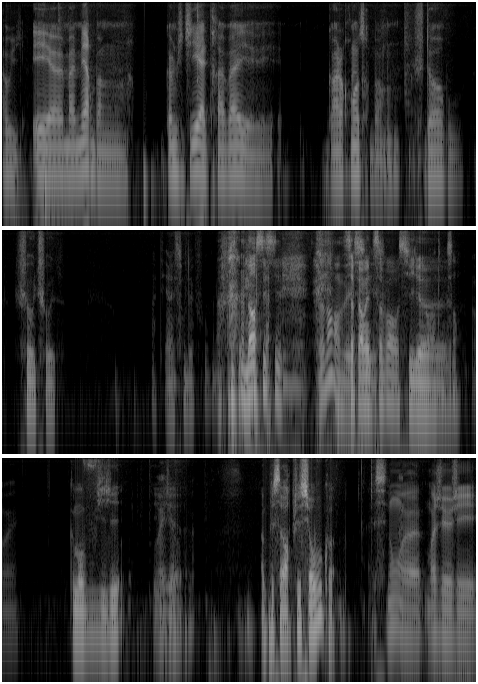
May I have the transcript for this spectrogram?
Ah oui. Et euh, ma mère, ben, comme je dis, elle travaille et quand elle rentre, ben, je dors ou je fais autre chose. Intéressant de fou. non, si, si. Non, non, mais Ça permet de savoir aussi euh. Ouais. comment vous viviez. et, Ouais, euh, un peu savoir plus sur vous, quoi. Sinon, euh, moi, je- j'ai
